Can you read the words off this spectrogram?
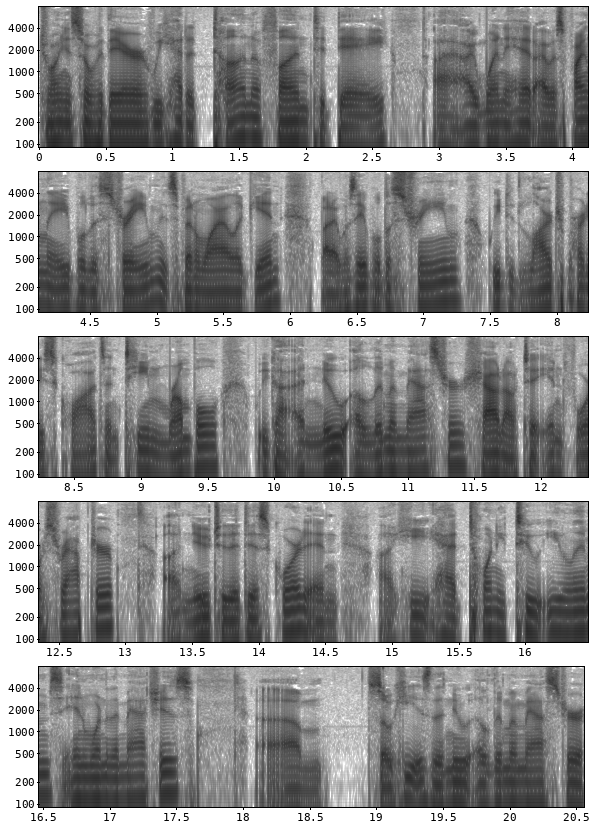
join us over there. We had a ton of fun today. I went ahead. I was finally able to stream. It's been a while again, but I was able to stream. We did large party squads and Team Rumble. We got a new Elima Master. Shout out to Enforce Raptor, uh, new to the Discord, and uh, he had 22 elims in one of the matches. Um, so he is the new Elima Master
